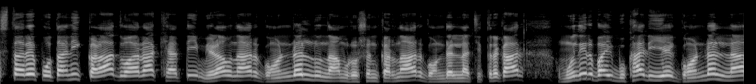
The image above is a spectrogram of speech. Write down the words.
સ્તરે પોતાની કળા દ્વારા ખ્યાતિ મેળવનાર ગોંડલનું નામ રોશન કરનાર ગોંડલના ચિત્રકાર મુનિરભાઈ બુખારીએ ગોંડલના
